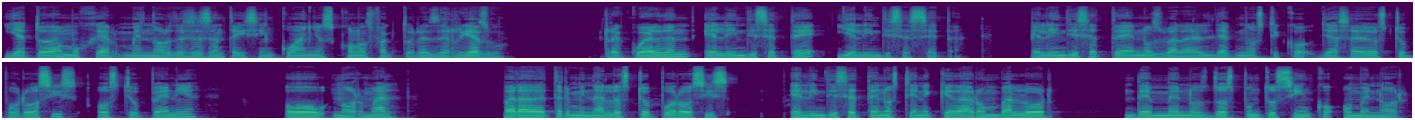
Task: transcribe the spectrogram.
y a toda mujer menor de 65 años con los factores de riesgo. Recuerden el índice T y el índice Z. El índice T nos va a dar el diagnóstico ya sea de osteoporosis, osteopenia o normal. Para determinar la osteoporosis, el índice T nos tiene que dar un valor de menos 2.5 o menor.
